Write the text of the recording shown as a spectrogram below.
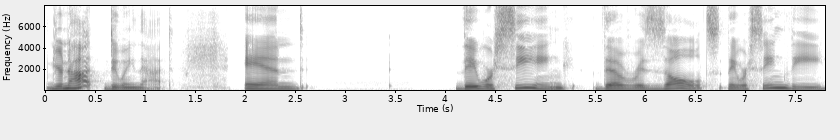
you're not doing that. And they were seeing the results, they were seeing the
